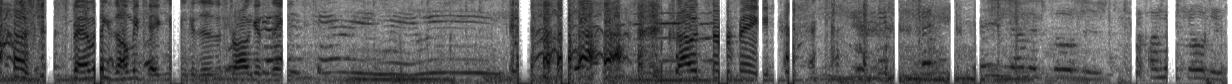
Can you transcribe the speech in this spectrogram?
I'm just spamming zombie pigmen because they're the strongest God thing. is carrying me. Wee. Crowd surfing. On the shoulders. On the shoulders.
